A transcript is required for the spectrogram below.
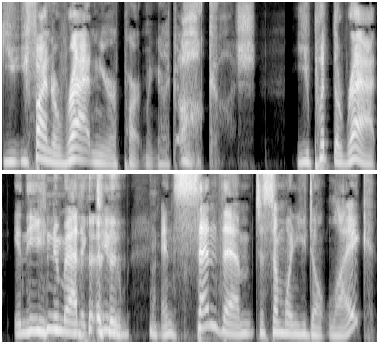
you you find a rat in your apartment. You're like, oh gosh. You put the rat in the pneumatic tube and send them to someone you don't like.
